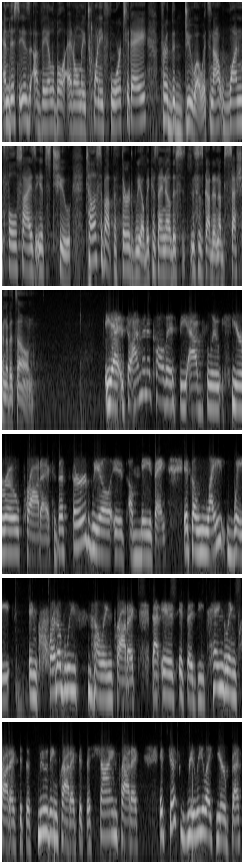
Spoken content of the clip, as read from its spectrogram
And this is available at only 24 today for the Duo. It's not one full size, it's two. Tell us about the third wheel because I know this, this has got an obsession of its own. Yeah, so I'm going to call this the absolute hero product. The third wheel is amazing. It's a lightweight incredibly smelling product that is it's a detangling product it's a smoothing product it's a shine product. It's just really like your best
